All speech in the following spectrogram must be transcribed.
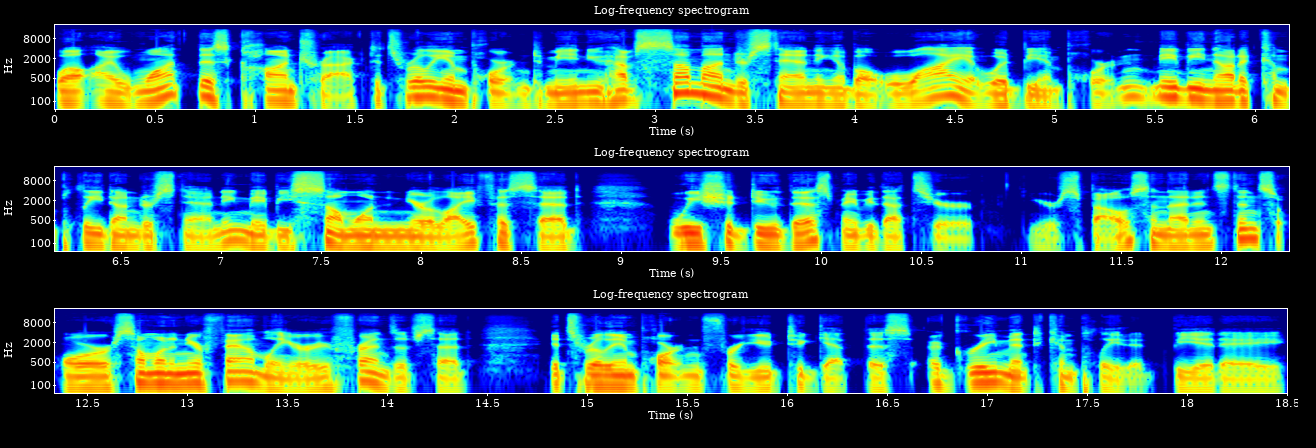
well, I want this contract. It's really important to me. And you have some understanding about why it would be important. Maybe not a complete understanding. Maybe someone in your life has said, we should do this. Maybe that's your your spouse in that instance, or someone in your family or your friends have said, it's really important for you to get this agreement completed, be it a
